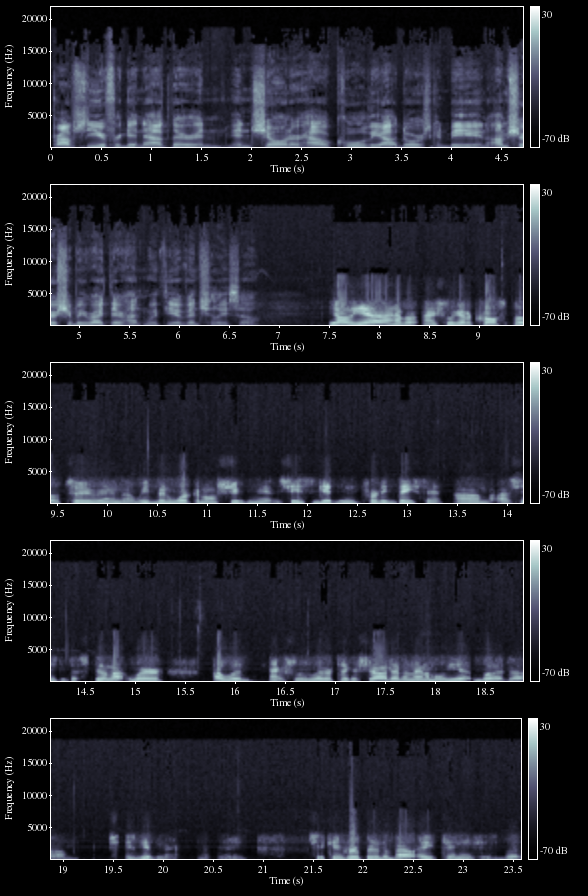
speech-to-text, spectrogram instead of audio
props to you for getting out there and and showing her how cool the outdoors can be. And I'm sure she'll be right there hunting with you eventually. So Yeah, Oh yeah, I have a I actually got a crossbow too, and uh, we've been working on shooting it. And she's getting pretty decent. Um, uh, she's still not where I would actually let her take a shot at an animal yet, but um, she's getting there. I mean, she can group it at about eight ten inches, but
